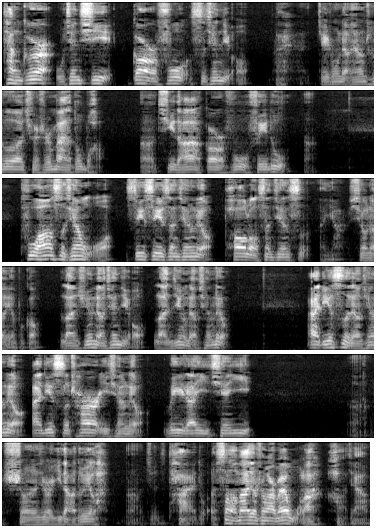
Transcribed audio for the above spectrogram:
探戈五千七，高尔夫四千九，这种两厢车确实卖的都不好，啊，骐达、高尔夫、飞度啊，途昂四千五，CC 三千六，Polo 三千四，哎呀，销量也不高，揽巡两千九，揽境两千六，爱迪四两千六，爱迪四叉一千六，威然一千一，啊，剩下就是一大堆了。啊，就太多，桑塔纳就剩二百五了，好家伙，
